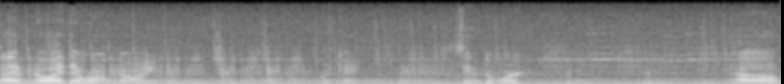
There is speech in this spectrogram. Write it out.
I have no idea where I'm going. Okay. It seemed to work. Um,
